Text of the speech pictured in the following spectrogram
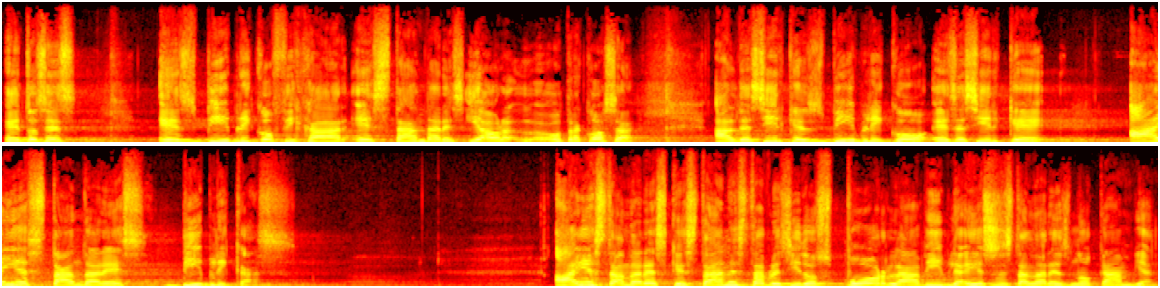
Entonces, es bíblico fijar estándares. Y ahora, otra cosa, al decir que es bíblico, es decir que hay estándares bíblicas. Hay estándares que están establecidos por la Biblia y esos estándares no cambian.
